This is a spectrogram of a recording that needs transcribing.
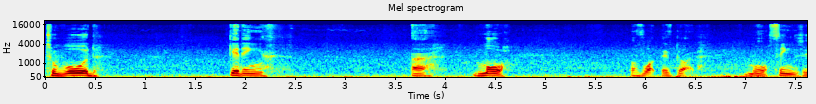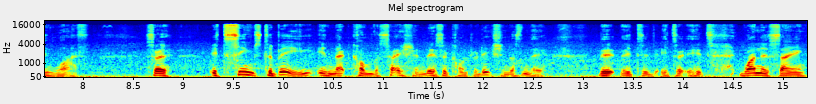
toward getting uh, more of what they've got, more things in life. So it seems to be in that conversation, there's a contradiction, doesn't there? It's, one is saying,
